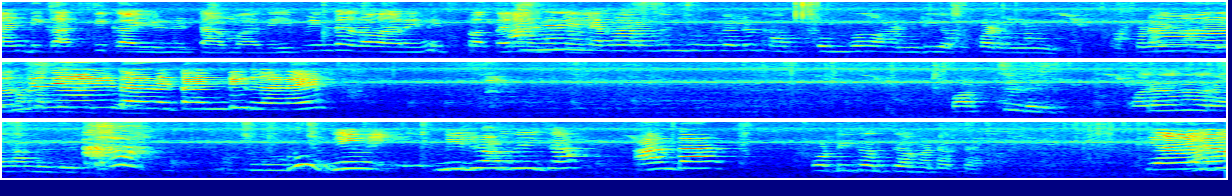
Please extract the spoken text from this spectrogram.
അണ്ടി കത്തി കഴിയിട്ടാ മതി. പിന്നെ അതാ പറയണ ഇപ്പൊ തന്നെ ഞാൻ ഇടാണ് കേട്ടോ അണ്ടി ഇടുകയാണേ കുറച്ചിട്. ഓരോന്ന് ഓരോന്നാണ്ട് എന്താ? പൊട്ടി തെറിച്ചു അങ്ങോട്ടത്തെ ഞാനോ?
